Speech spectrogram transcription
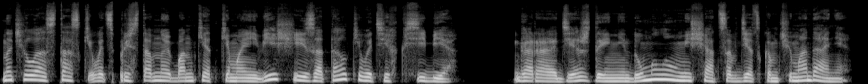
Начала стаскивать с приставной банкетки мои вещи и заталкивать их к себе. Гора одежды и не думала умещаться в детском чемодане.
